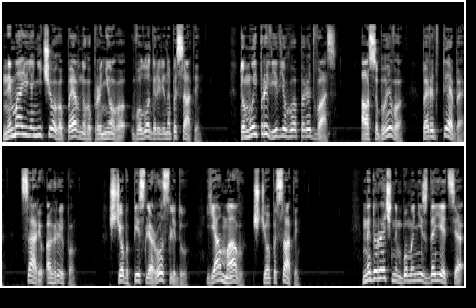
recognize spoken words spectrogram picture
Не маю я нічого певного про нього володареві написати, тому й привів його перед вас, а особливо перед тебе, царю Агрипо, щоб після розсліду я мав що писати. Недоречним, бо мені здається,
